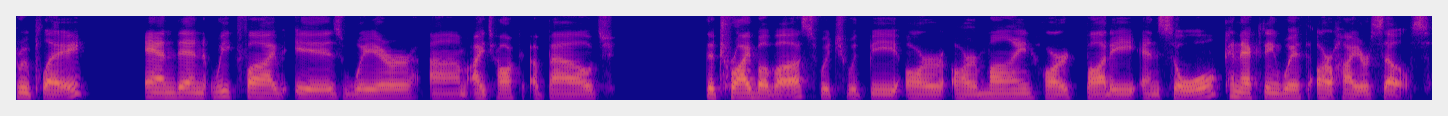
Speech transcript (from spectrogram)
through play. And then week five is where um, I talk about the tribe of us, which would be our our mind, heart, body, and soul, connecting with our higher selves,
